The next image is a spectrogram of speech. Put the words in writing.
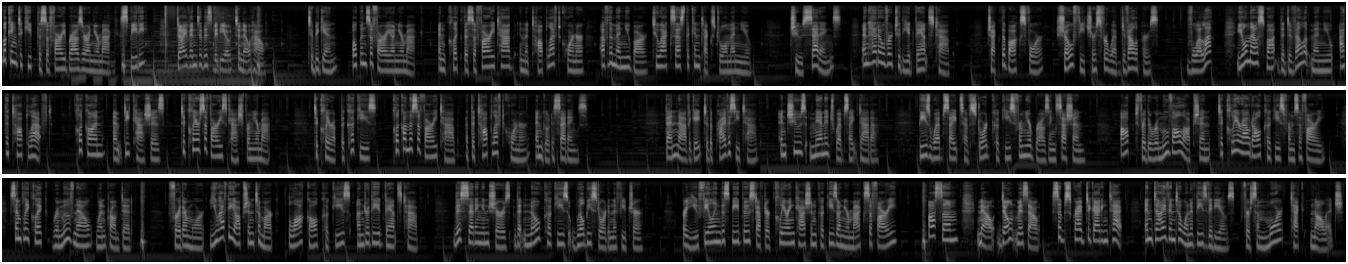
Looking to keep the Safari browser on your Mac speedy? Dive into this video to know how. To begin, open Safari on your Mac and click the Safari tab in the top left corner of the menu bar to access the contextual menu. Choose Settings and head over to the Advanced tab. Check the box for Show Features for Web Developers. Voila! You'll now spot the Develop menu at the top left. Click on Empty Caches to clear Safari's cache from your Mac. To clear up the cookies, click on the Safari tab at the top left corner and go to Settings. Then navigate to the Privacy tab and choose Manage Website Data. These websites have stored cookies from your browsing session. Opt for the Remove All option to clear out all cookies from Safari. Simply click Remove Now when prompted. Furthermore, you have the option to mark Block All Cookies under the Advanced tab. This setting ensures that no cookies will be stored in the future. Are you feeling the speed boost after clearing cache and cookies on your Mac Safari? Awesome! Now, don't miss out. Subscribe to Guiding Tech and dive into one of these videos for some more tech knowledge.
